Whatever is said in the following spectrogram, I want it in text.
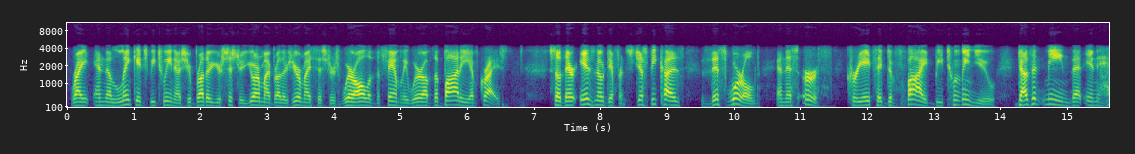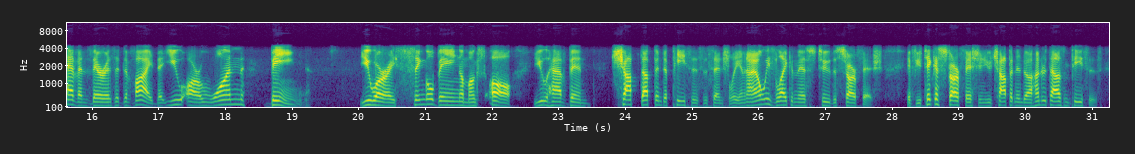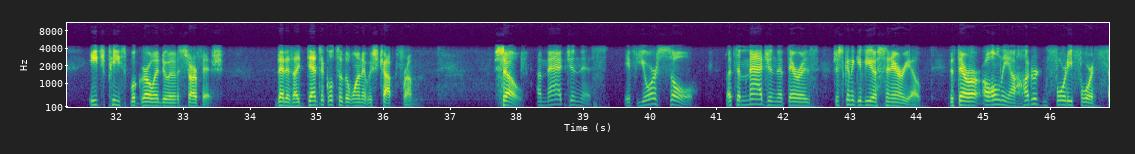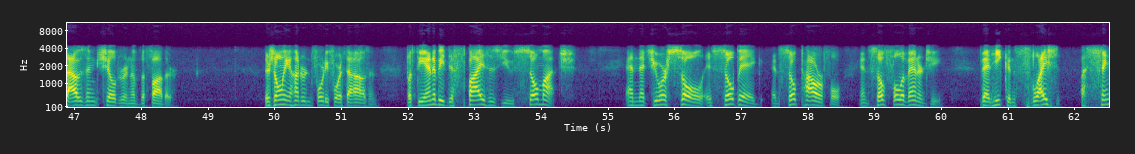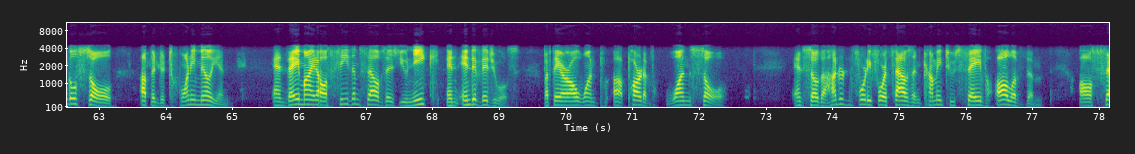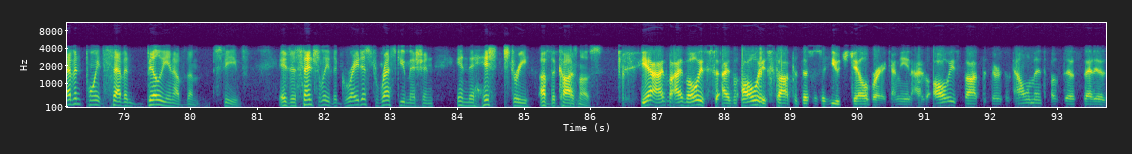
right? And the linkage between us, your brother, your sister, you're my brothers, you're my sisters. We're all of the family. We're of the body of Christ. So there is no difference. Just because this world and this earth creates a divide between you doesn't mean that in heaven there is a divide, that you are one being. You are a single being amongst all. You have been chopped up into pieces, essentially. And I always liken this to the starfish. If you take a starfish and you chop it into 100,000 pieces, each piece will grow into a starfish that is identical to the one it was chopped from. So imagine this. If your soul, let's imagine that there is, just going to give you a scenario, that there are only 144,000 children of the Father. There's only 144,000. But the enemy despises you so much, and that your soul is so big and so powerful and so full of energy that he can slice a single soul up into 20 million, and they might all see themselves as unique and individuals, but they are all one uh, part of one soul. And so the 144,000 coming to save all of them, all 7.7 billion of them, Steve, is essentially the greatest rescue mission in the history of the cosmos. Yeah, I've I've always I've always thought that this is a huge jailbreak. I mean, I've always thought that there's an element of this that is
